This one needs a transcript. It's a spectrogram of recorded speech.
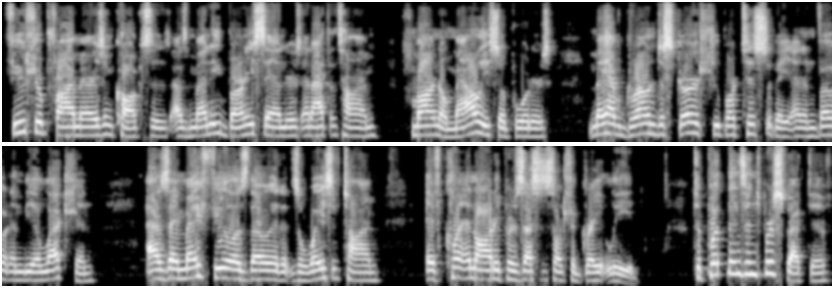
future primaries and caucuses as many Bernie Sanders and at the time Martin O'Malley supporters may have grown discouraged to participate and vote in the election as they may feel as though it is a waste of time if Clinton already possesses such a great lead. To put things into perspective,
